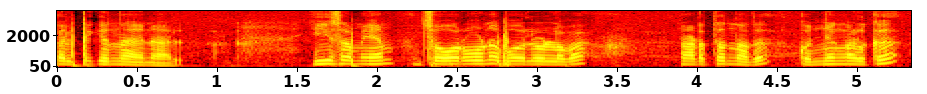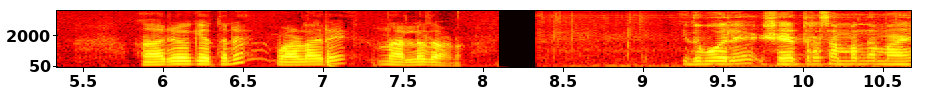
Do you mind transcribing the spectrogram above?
കൽപ്പിക്കുന്നതിനാൽ ഈ സമയം ചോറൂണ് പോലുള്ളവ നടത്തുന്നത് കുഞ്ഞുങ്ങൾക്ക് ആരോഗ്യത്തിന് വളരെ നല്ലതാണ്. ഇതുപോലെ ക്ഷേത്ര സംബന്ധമായ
